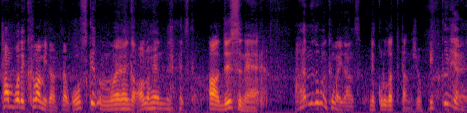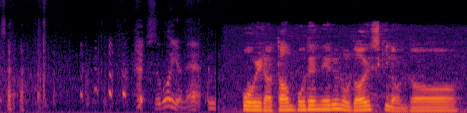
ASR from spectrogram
田んぼで熊見たってゴスケの前らへんだあの辺じゃないですか。あですね。あんなとこに熊いたんですよ。寝転がってたんでしょ？びっくりじゃないですか。すごいよね。おいら田んぼで寝るの大好きなんだ。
